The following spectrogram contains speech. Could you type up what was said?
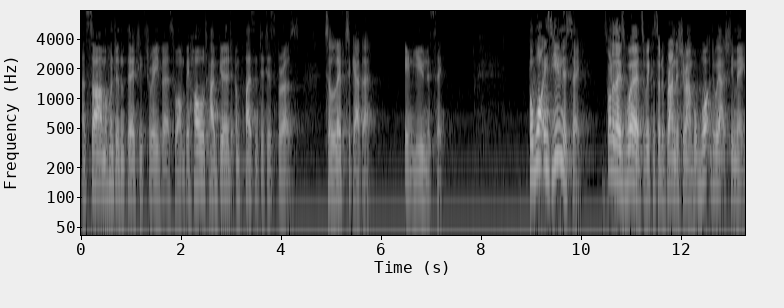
And Psalm 133 verse 1, Behold how good and pleasant it is for us to live together in unity. But what is unity? It's one of those words we can sort of brandish around, but what do we actually mean?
